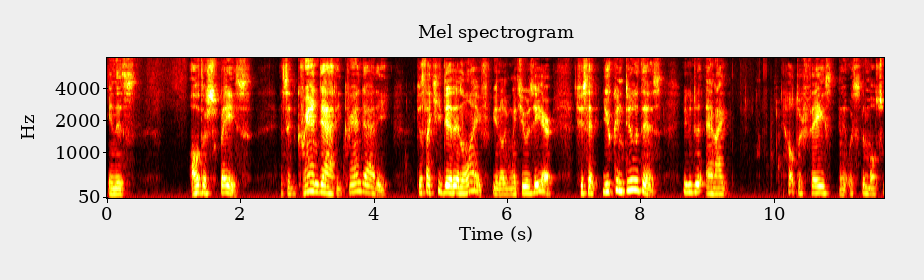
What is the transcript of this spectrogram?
in this other space and said, Granddaddy, Granddaddy, just like she did in life, you know, when she was here. She said, You can do this. You can do it. And I held her face, and it was the most.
